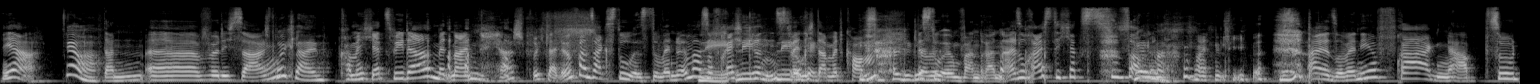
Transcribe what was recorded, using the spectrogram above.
Ja, ja. Dann äh, würde ich sagen, Sprüchlein. Komme ich jetzt wieder mit meinem ja, Sprüchlein. Irgendwann sagst du es. Du, wenn du immer nee, so frech nee, grinst, nee, wenn okay. ich damit komme, bist du irgendwann dran. Also reiß dich jetzt zusammen, ja, meine Liebe. Also, wenn ihr Fragen habt zu,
